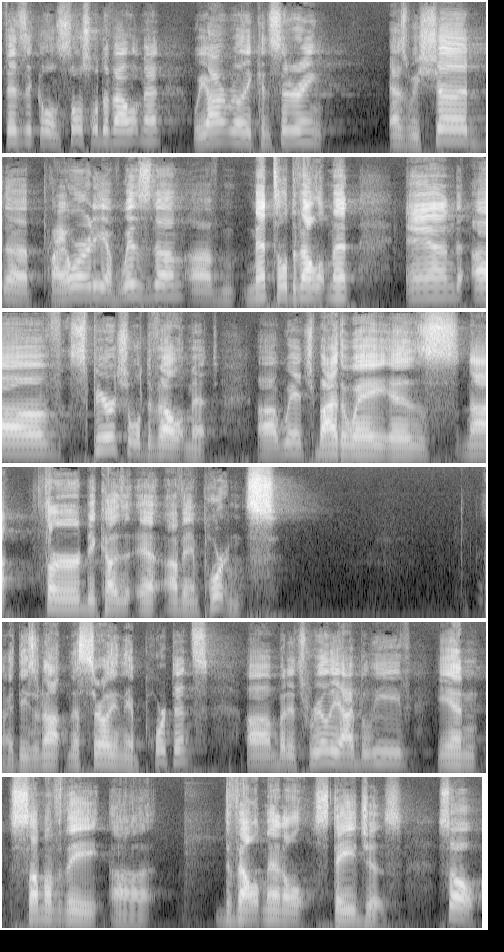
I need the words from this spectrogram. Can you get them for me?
physical and social development. We aren't really considering, as we should, the priority of wisdom, of mental development, and of spiritual development, uh, which, by the way, is not third because of importance. Right? These are not necessarily in the importance, um, but it's really, I believe, in some of the uh, developmental stages. So,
